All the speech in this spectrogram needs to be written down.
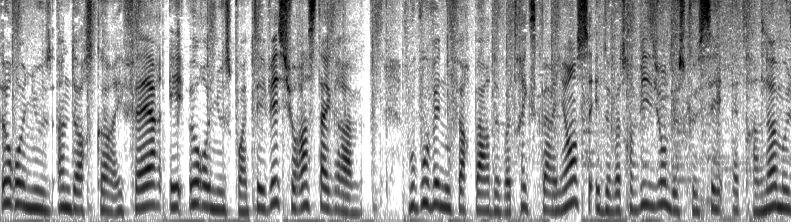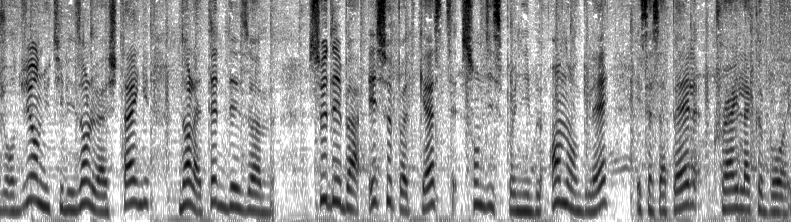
Euronews underscore FR et Euronews.tv sur Instagram. Vous pouvez nous faire part de votre expérience et de votre vision de ce que c'est être un homme aujourd'hui en utilisant le hashtag dans la tête des hommes. Ce débat et ce podcast sont disponibles en anglais et ça s'appelle Cry Like a Boy.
